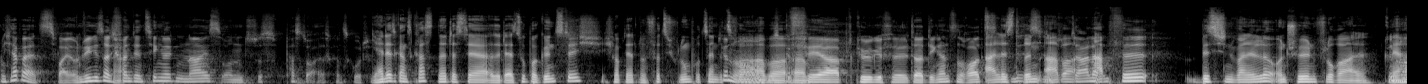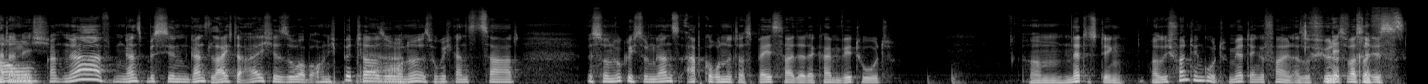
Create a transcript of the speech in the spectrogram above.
Ich habe ja jetzt zwei. Und wie gesagt, ich fand den Singleton nice und das passt doch alles ganz gut. Ja, der ist ganz krass, ne? Dass der, also der ist super günstig. Ich glaube, der hat nur 40 Volumenprozent zwar, aber ähm, gefärbt, kühl gefiltert, den ganzen Rotz. alles drin, aber Apfel, bisschen Vanille und schön floral. Mehr hat er Genau, nicht. Ganz, ja, ein ganz bisschen, ganz leichte Eiche so, aber auch nicht bitter Ja. so, ne? Ist wirklich ganz zart. Ist so ein wirklich so ein ganz abgerundeter Space Cider, der keinem wehtut. Ähm, nettes Ding. Also ich fand den gut. Mir hat der gefallen. Also für Nett das, was er ist.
